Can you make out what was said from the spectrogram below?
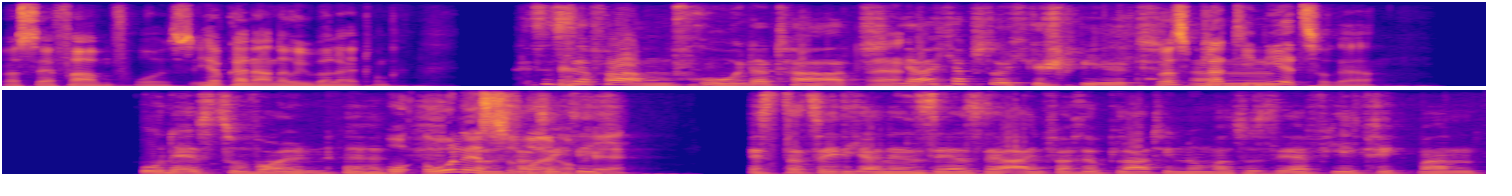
was sehr farbenfroh ist. Ich habe keine andere Überleitung. Es ist sehr farbenfroh, in der Tat. Ja, ja ich habe es durchgespielt. Du hast platiniert ähm, sogar. Ohne es zu wollen. Oh, ohne es also zu wollen, okay. Ist tatsächlich eine sehr, sehr einfache Platinum. Also sehr viel kriegt man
